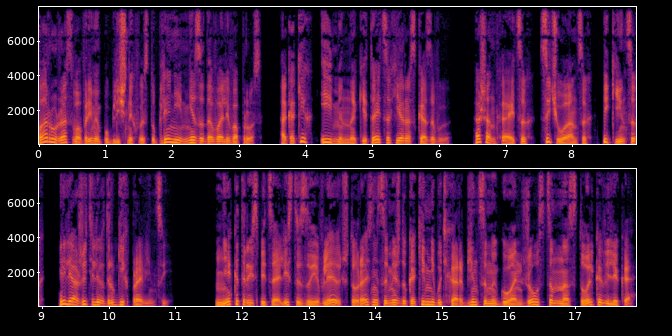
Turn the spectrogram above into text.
Пару раз во время публичных выступлений мне задавали вопрос: о каких именно китайцах я рассказываю? О шанхайцах, сычуанцах, пекинцах или о жителях других провинций? Некоторые специалисты заявляют, что разница между каким-нибудь харбинцем и гуанчжоусцем настолько велика,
